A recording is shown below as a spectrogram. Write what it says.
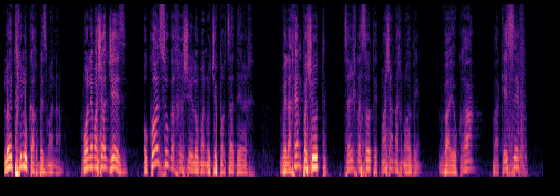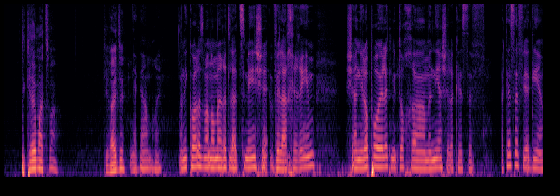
לא התחילו כך בזמנם, כמו למשל ג'אז, או כל סוג אחר של אומנות שפרצה דרך. ולכן פשוט צריך לעשות את מה שאנחנו אוהבים. והיוקרה והכסף תקרה מעצמה. מכירה את זה? לגמרי. אני כל הזמן אומרת לעצמי ש... ולאחרים, שאני לא פועלת מתוך המניע של הכסף. הכסף יגיע.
